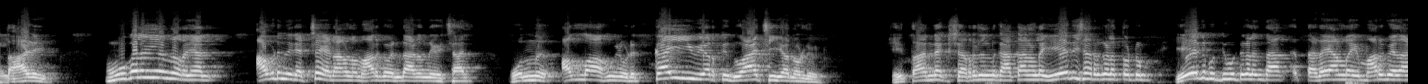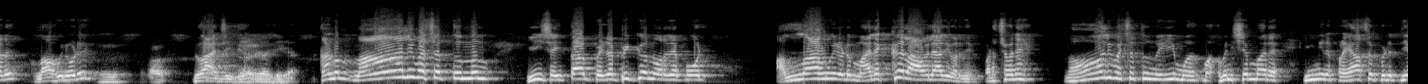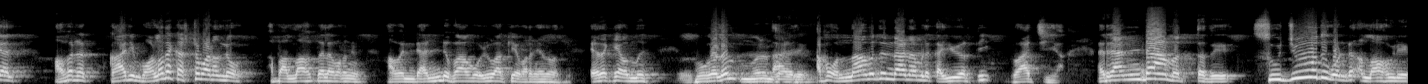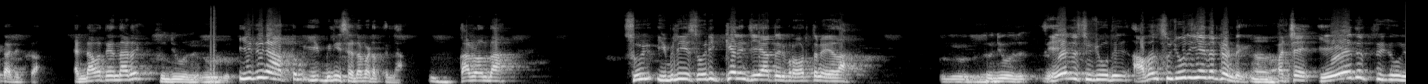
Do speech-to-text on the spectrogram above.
താഴെയും. മുകളിൽ എന്ന് പറഞ്ഞാൽ അവിടുന്ന് രക്ഷ ഇടാനുള്ള മാർഗം എന്താണെന്ന് ചോദിച്ചാൽ ഒന്ന് അള്ളാഹുവിനോട് കൈ ഉയർത്തി ദ്വാ ചെയ്യുക എന്നുള്ളത്. ഷെയ്ത്താന്റെ ഷറിൽ നിന്ന് കാക്കാനുള്ള ഏത് ഷറുകളെ തൊട്ടും ഏത് ബുദ്ധിമുട്ടുകളും തടയാനുള്ള ഈ മാർഗം ഏതാണ്? അള്ളാഹുവിനോട് ദ്വാ ചെയ്യുക. കാരണം നാല് വശത്തുനിന്നും ഈ ശൈത്താൻ പിഴപ്പിക്കും എന്ന് പറഞ്ഞപ്പോൾ അള്ളാഹുവിനോട് മലക്കുകൾ ആവലാതി പറഞ്ഞു. പടച്ചവനെ നാല് വശത്തുനിന്ന് ഈ മനുഷ്യന്മാരെ ഇങ്ങനെ പ്രയാസപ്പെടുത്തിയാൽ അവരുടെ കാര്യം വളരെ കഷ്ടമാണല്ലോ. അപ്പൊ അള്ളാഹു തല പറഞ്ഞു അവൻ രണ്ട് ഭാഗം ഒഴിവാക്കിയാ പറഞ്ഞതെന്ന് പറഞ്ഞു. ഏതൊക്കെയാ ഒന്ന്? മുകളും അപ്പൊ ഒന്നാമത് എന്താണ്? നമ്മൾ കൈ ഉയർത്തി ദ്വാ ചെയ്യുക രണ്ടാമത്തത് സുജൂത് കൊണ്ട് അള്ളാഹുവിലേക്ക് അടുക്കുക. രണ്ടാമത്തെ എന്താണ്? സുജൂത്. ഇതിനകത്തും ഈ ബിലീസ് ഇടപെടത്തില്ല. കാരണം എന്താ? സു ഇബിലീസ് ഒരിക്കലും ചെയ്യാത്ത ഒരു പ്രവർത്തനം ഏതാ? സുജൂദ് ഏത് സുജൂത്? അവൻ സുജൂത് ചെയ്തിട്ടുണ്ട്. പക്ഷെ ഏത് സുജൂത്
